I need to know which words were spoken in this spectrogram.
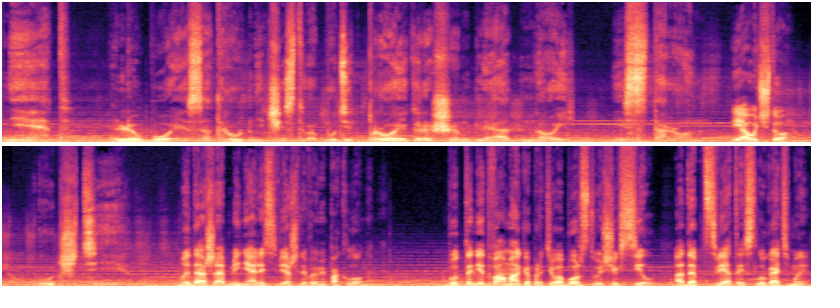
Нет. Любое сотрудничество будет проигрышем для одной из сторон. Я учту. Учти. Мы даже обменялись вежливыми поклонами. Будто не два мага противоборствующих сил, адепт света и слуга тьмы,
